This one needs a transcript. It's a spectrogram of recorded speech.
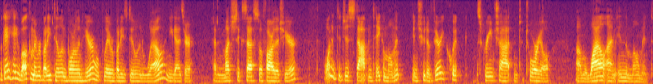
Okay, hey, welcome everybody. Dylan Borland here. Hopefully everybody's doing well and you guys are having much success so far this year. I wanted to just stop and take a moment and shoot a very quick screenshot and tutorial um, while I'm in the moment.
